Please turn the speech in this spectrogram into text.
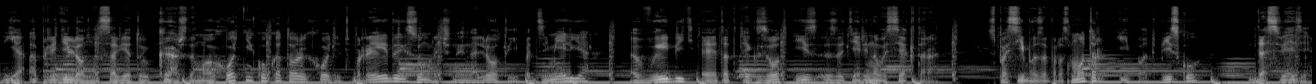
я определенно советую каждому охотнику, который ходит в рейды, сумрачные налеты и подземелья, выбить этот экзот из затерянного сектора. Спасибо за просмотр и подписку. До связи.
